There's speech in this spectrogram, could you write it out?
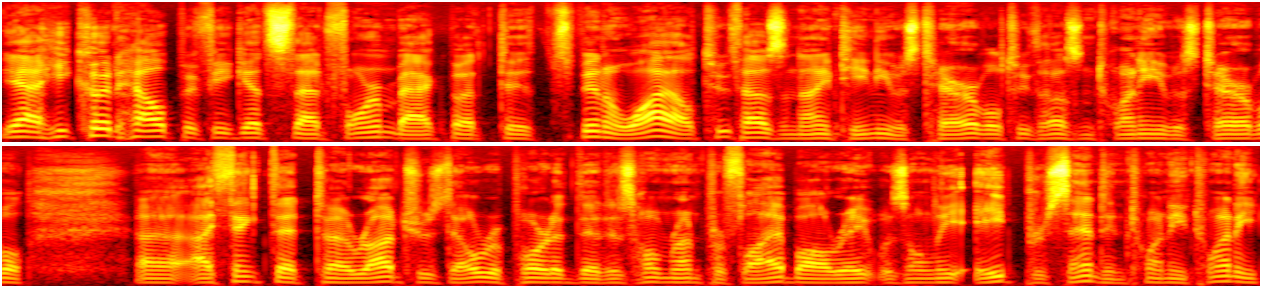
Yeah, he could help if he gets that form back, but it's been a while. 2019, he was terrible. 2020, he was terrible. Uh, I think that uh, Rod Truesdell reported that his home run per fly ball rate was only 8% in 2020.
